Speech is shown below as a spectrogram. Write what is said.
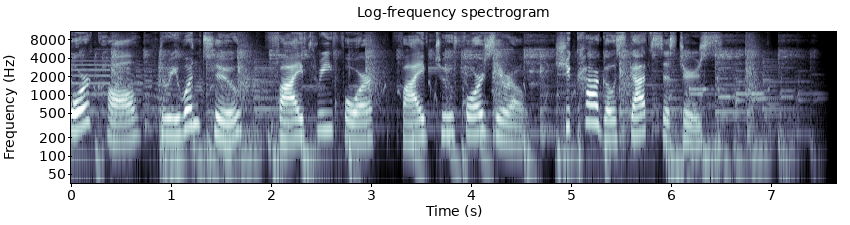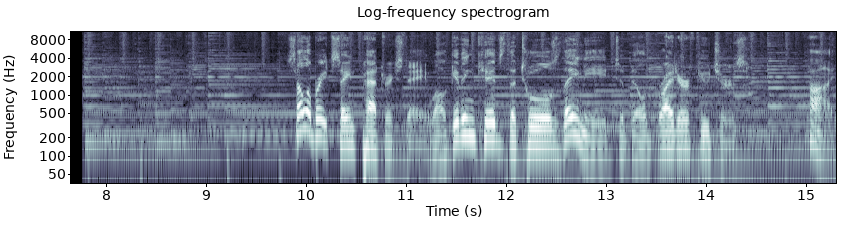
or call 312 534 5240. Chicago Scout Sisters. Celebrate St. Patrick's Day while giving kids the tools they need to build brighter futures. Hi,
